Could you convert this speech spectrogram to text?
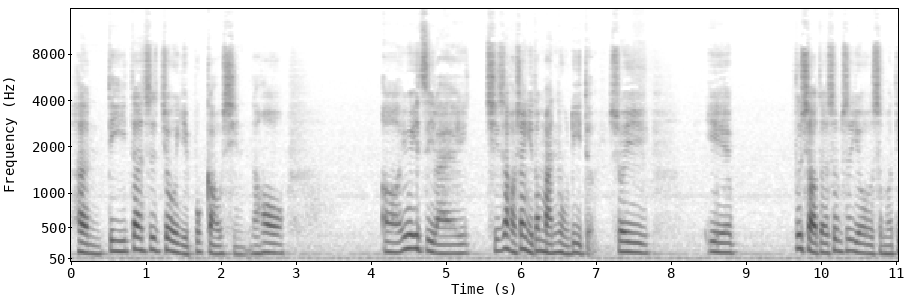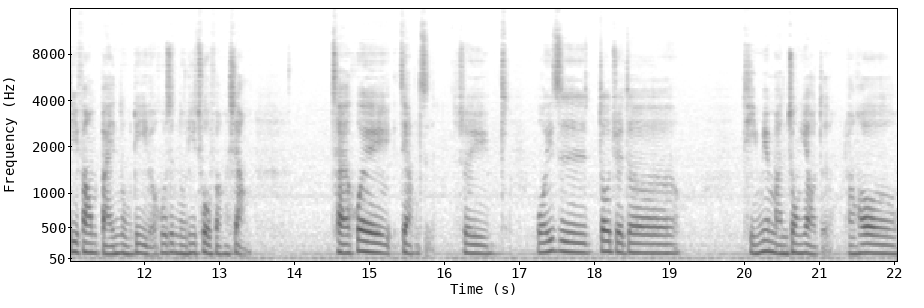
很低，但是就也不高兴。然后，呃，因为一直以来其实好像也都蛮努力的，所以也不晓得是不是有什么地方白努力了，或是努力错方向，才会这样子。所以我一直都觉得体面蛮重要的。然后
